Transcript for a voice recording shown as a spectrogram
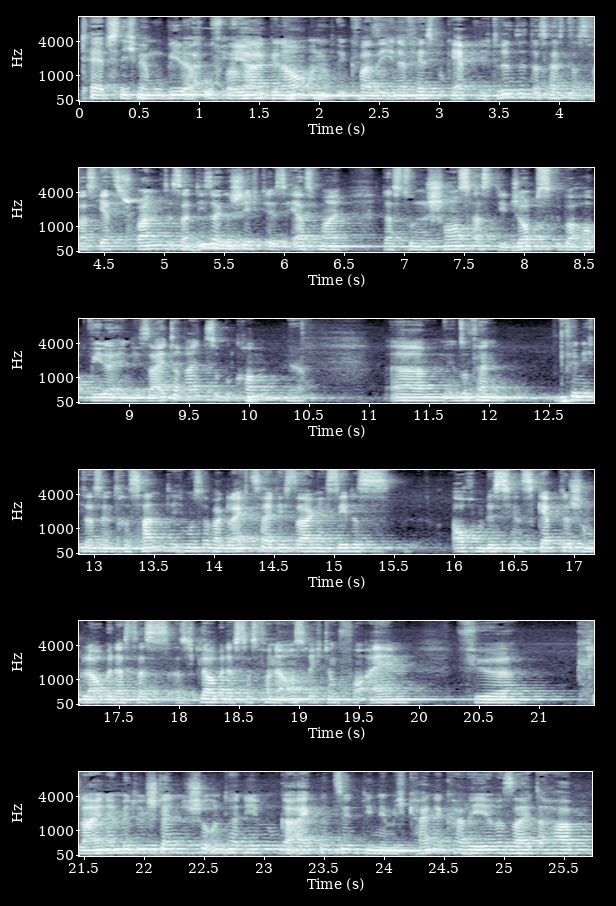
Tabs nicht mehr mobil abrufbar Ja, genau, und quasi in der Facebook-App nicht drin sind. Das heißt, das, was jetzt spannend ist an dieser Geschichte, ist erstmal, dass du eine Chance hast, die Jobs überhaupt wieder in die Seite reinzubekommen. Ja. Ähm, insofern finde ich das interessant. Ich muss aber gleichzeitig sagen, ich sehe das auch ein bisschen skeptisch und glaube, dass das, also ich glaube, dass das von der Ausrichtung vor allem für kleine mittelständische Unternehmen geeignet sind, die nämlich keine Karriereseite haben,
